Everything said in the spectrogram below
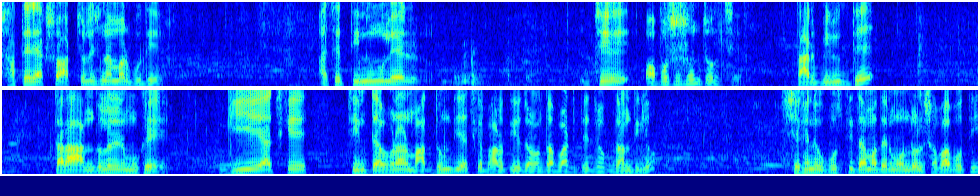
সাতের একশো আটচল্লিশ নম্বর বুধে আজকে তৃণমূলের যে অপশাসন চলছে, তার বিরুদ্ধে তারা আন্দোলনের মুখে গিয়ে আজকে চিন্তা ভাবনার মাধ্যম দিয়ে আজকে ভারতীয় জনতা পার্টিতে যোগদান দিল। সেখানে উপস্থিত আমাদের মণ্ডল সভাপতি,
